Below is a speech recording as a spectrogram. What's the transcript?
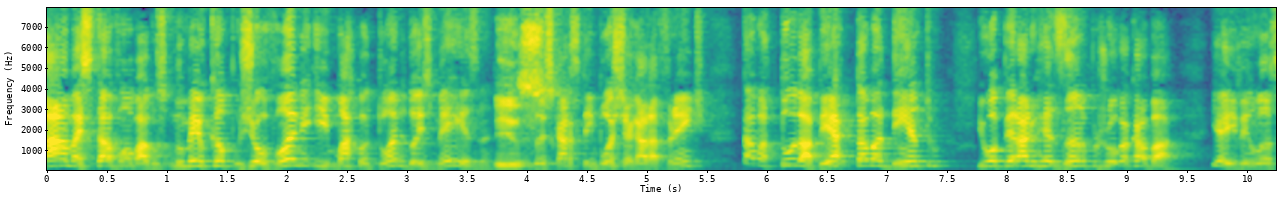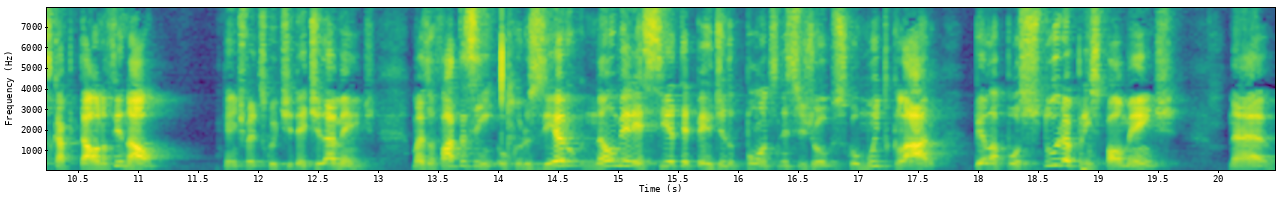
ah, mas estava uma bagunça. No meio-campo, Giovanni e Marco Antônio, dois meias, né? Isso. Dois caras que têm boa chegada à frente. Tava tudo aberto, tava dentro e o operário rezando pro jogo acabar. E aí vem o lance capital no final, que a gente vai discutir detidamente. Mas o fato é assim, o Cruzeiro não merecia ter perdido pontos nesse jogo. Isso ficou muito claro, pela postura principalmente. Né?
